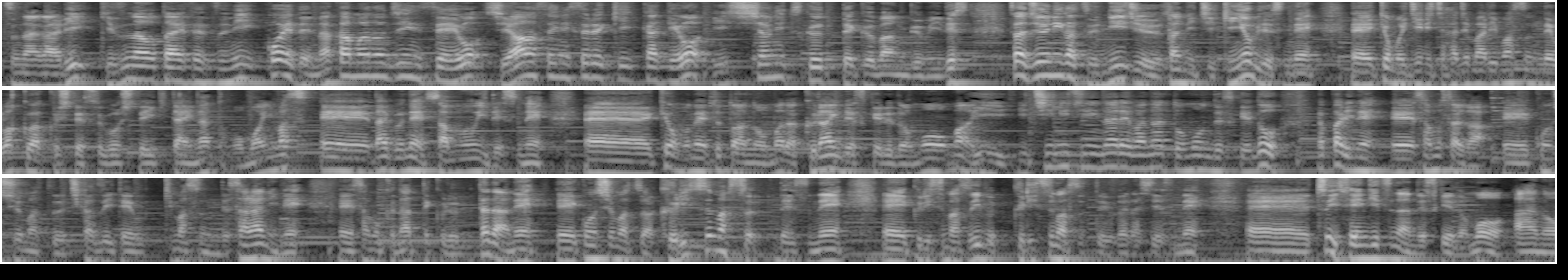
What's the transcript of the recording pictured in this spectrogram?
つながり絆を大切に声で仲間の人生を幸せにするきっかけを一緒に作っていく番組です。さあ12月23日金曜日ですね、えー、今日も一日始まりますんでワクワクして過ごしていきたいなと思います、えー、だいぶね寒いですね、えー、今日もねちょっとあのまだ暗いんですけれどもまあいい一日になればなと思うんですけどやっぱりね、え寒さが、え今週末近づいてきますんでさらにね、え寒くなってくる。ただね、え今週末はクリスマスですね、えクリスマスイブクリスマスという形ですね、えー、つい先日なんですけれどもあの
